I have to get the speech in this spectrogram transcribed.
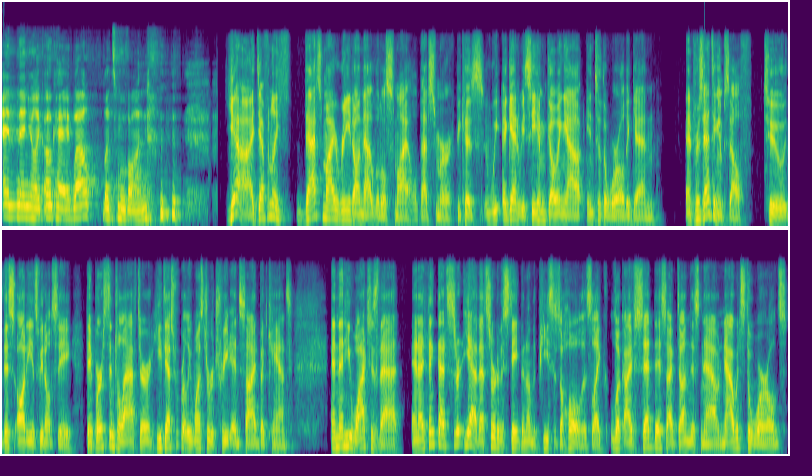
and then you're like, okay, well, let's move on. Yeah, I definitely that's my read on that little smile, that smirk because we again we see him going out into the world again and presenting himself to this audience we don't see. They burst into laughter. He desperately wants to retreat inside but can't. And then he watches that and I think that's yeah, that's sort of a statement on the piece as a whole. Is like, look, I've said this, I've done this now. Now it's the world's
